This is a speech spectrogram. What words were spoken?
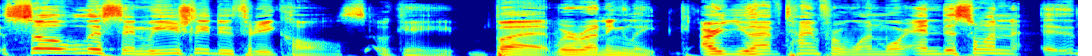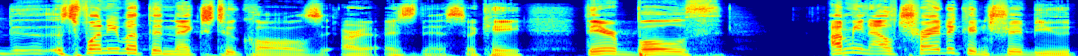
So listen, we usually do three calls, okay, but we're running late. Are you have time for one more? And this one, uh, it's funny about the next two calls are is this, okay? They're both. I mean, I'll try to contribute,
